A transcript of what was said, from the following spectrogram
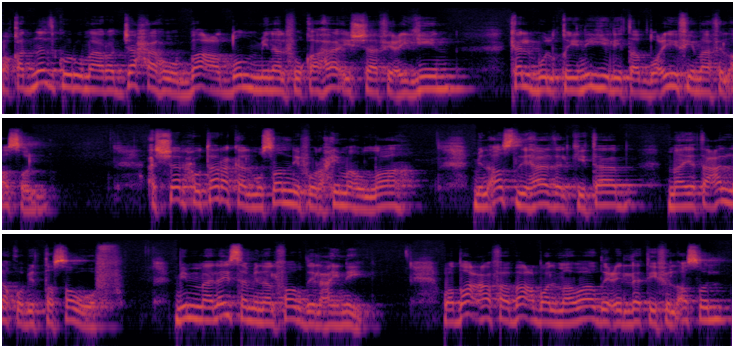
وقد نذكر ما رجحه بعض من الفقهاء الشافعيين كالبلقيني لتضعيف ما في الأصل. الشرح ترك المصنف رحمه الله من أصل هذا الكتاب ما يتعلق بالتصوف مما ليس من الفرض العيني. وضعف بعض المواضع التي في الأصل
